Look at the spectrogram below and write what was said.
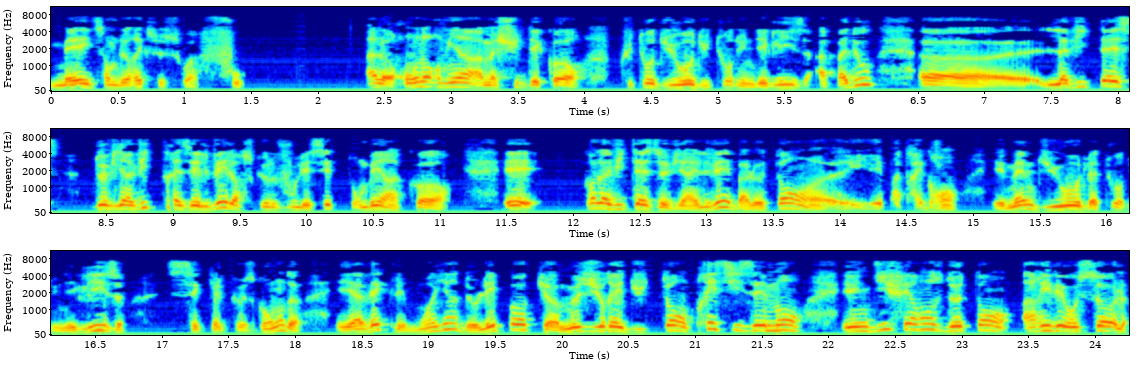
mais il semblerait que ce soit faux. Alors, on en revient à ma chute des corps, plutôt du haut du tour d'une église à Padoue. Euh, la vitesse devient vite très élevée lorsque vous laissez tomber un corps. Et quand la vitesse devient élevée, bah, le temps, euh, il n'est pas très grand. Et même du haut de la tour d'une église, c'est quelques secondes, et avec les moyens de l'époque, mesurer du temps précisément et une différence de temps arrivé au sol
